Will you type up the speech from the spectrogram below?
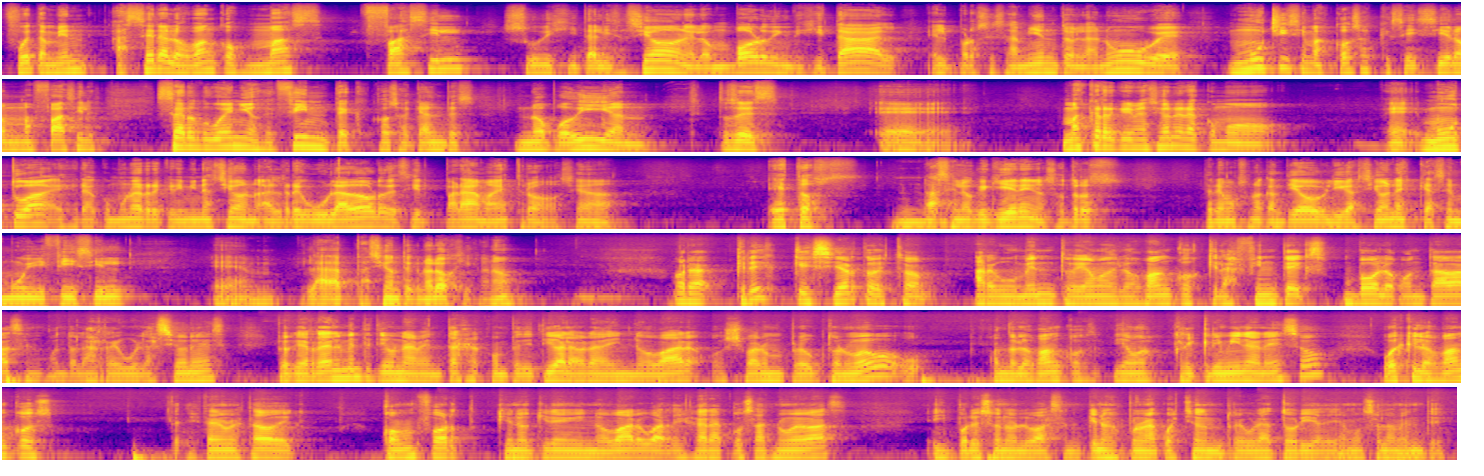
fue también hacer a los bancos más fácil su digitalización, el onboarding digital, el procesamiento en la nube, muchísimas cosas que se hicieron más fáciles, ser dueños de fintech, cosa que antes no podían. Entonces, eh, más que recriminación era como eh, mutua, era como una recriminación al regulador, decir, pará, maestro, o sea, estos hacen lo que quieren y nosotros tenemos una cantidad de obligaciones que hacen muy difícil eh, la adaptación tecnológica, ¿no? Ahora, ¿crees que es cierto esto argumento, digamos, de los bancos que las fintechs, vos lo contabas en cuanto a las regulaciones, pero que realmente tiene una ventaja competitiva a la hora de innovar o llevar un producto nuevo? Cuando los bancos, digamos, recriminan eso, o es que los bancos están en un estado de confort que no quieren innovar o arriesgar a cosas nuevas y por eso no lo hacen, que no es por una cuestión regulatoria, digamos, solamente.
